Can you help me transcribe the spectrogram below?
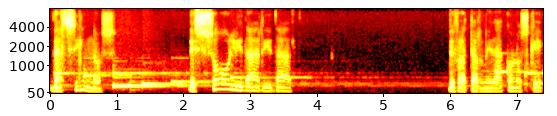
dar signos de solidaridad, de fraternidad con los que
